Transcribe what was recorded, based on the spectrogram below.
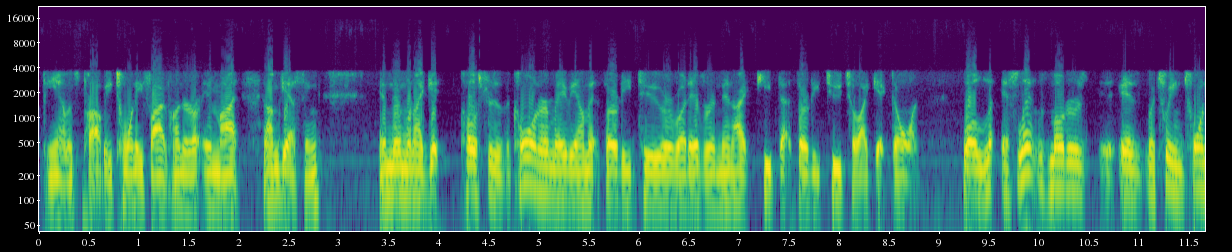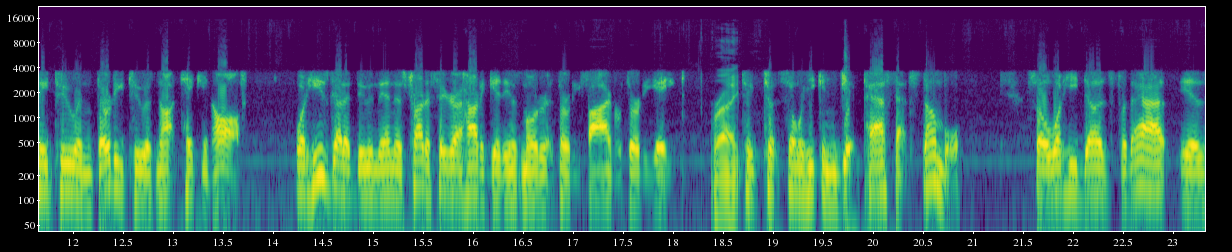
RPM. It's probably 2,500 in my. I'm guessing. And then when I get closer to the corner, maybe I'm at 32 or whatever, and then I keep that 32 till I get going. Well, if Lynton's motor is, is between 22 and 32 is not taking off, what he's got to do then is try to figure out how to get his motor at 35 or 38 Right. to, to, so he can get past that stumble. So what he does for that is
